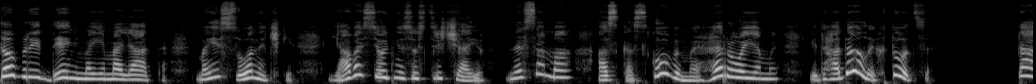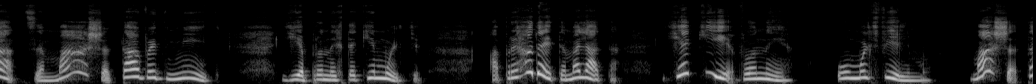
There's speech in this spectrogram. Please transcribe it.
Добрий день, мої малята, мої сонечки. Я вас сьогодні зустрічаю не сама, а з казковими героями. Відгадали, хто це? Так, це Маша та ведмідь. Є про них такий мультик. А пригадайте, малята, які вони у мультфільму Маша та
